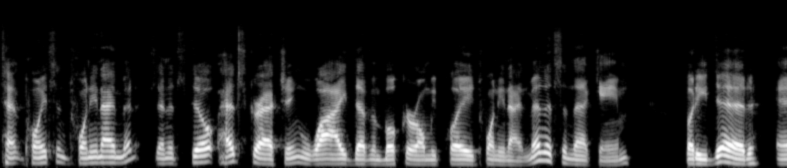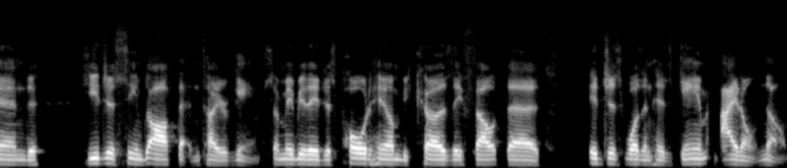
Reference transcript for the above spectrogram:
10 points in 29 minutes. And it's still head scratching why Devin Booker only played 29 minutes in that game, but he did. And he just seemed off that entire game. So maybe they just pulled him because they felt that it just wasn't his game. I don't know.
